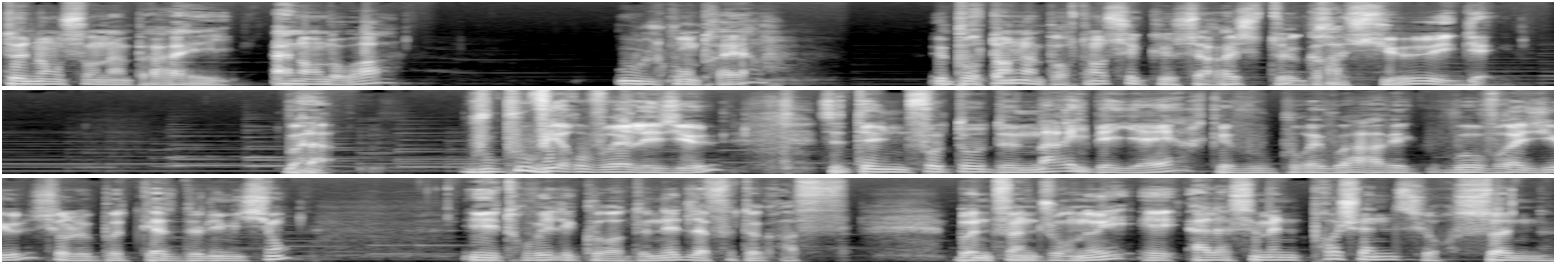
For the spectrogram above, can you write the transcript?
tenant son appareil à l'endroit, ou le contraire. Et pourtant, l'important, c'est que ça reste gracieux et gai. Voilà. Vous pouvez rouvrir les yeux. C'était une photo de Marie Beyer que vous pourrez voir avec vos vrais yeux sur le podcast de l'émission et trouver les coordonnées de la photographe. Bonne fin de journée et à la semaine prochaine sur Sun.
